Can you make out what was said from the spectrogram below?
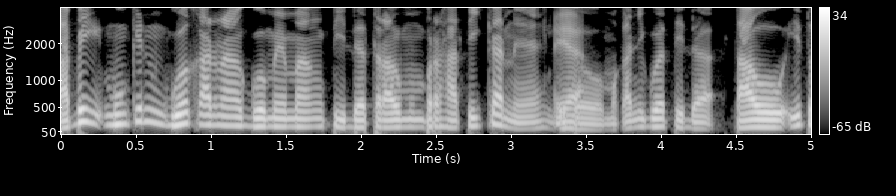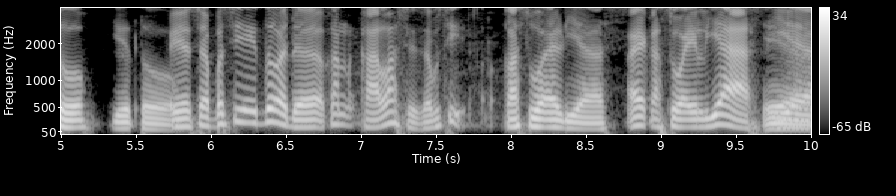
Tapi mungkin gua karena gue memang tidak terlalu memperhatikan ya gitu. Makanya gua tidak tahu itu gitu. Ya siapa sih itu ada kan Kalas ya siapa sih? Kasua Elias. Eh Kasua Elias. Iya. Iya,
